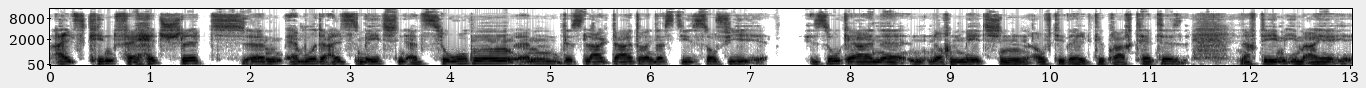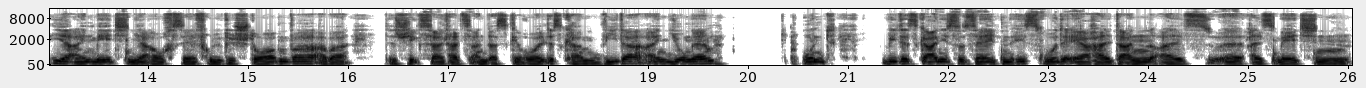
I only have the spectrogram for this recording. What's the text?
als Kind verhätschelt. Ähm, er wurde als Mädchen erzogen. Ähm, das lag daran, dass die Sophie so gerne noch ein Mädchen auf die Welt gebracht hätte, nachdem ihm ihr ein Mädchen ja auch sehr früh gestorben war. Aber das Schicksal hat es anders gewollt. Es kam wieder ein Junge. Und wie das gar nicht so selten ist, wurde er halt dann als, äh, als Mädchen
